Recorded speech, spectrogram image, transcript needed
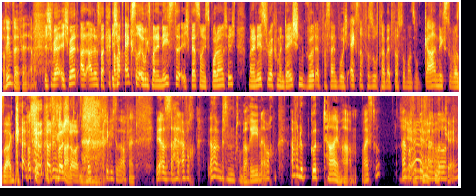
Auf jeden Fall findet er was. Ich werde ich werd alles. Ich habe extra übrigens meine nächste, ich werde es noch nicht spoilern natürlich, meine nächste Recommendation wird etwas sein, wo ich extra versucht habe, etwas, wo man so gar nichts drüber sagen kann. Okay, also mal schauen. Vielleicht kriege ich das auch rein. Nee, also es ist halt einfach, ein bisschen drüber reden, einfach, einfach eine good time haben, weißt du? Einfach yeah, ein bisschen okay.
